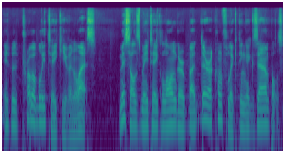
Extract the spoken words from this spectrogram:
it would probably take even less. Missiles may take longer, but there are conflicting examples.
